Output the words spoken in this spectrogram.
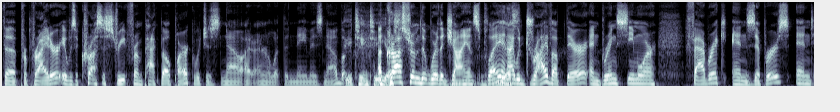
the proprietor. It was across the street from Pac Bell Park, which is now I don't know what the name is now, but AT&T, across yes. from the, where the Giants mm-hmm. play. Yes. And I would drive up there and bring Seymour fabric and zippers. And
